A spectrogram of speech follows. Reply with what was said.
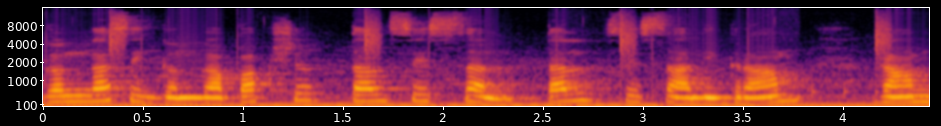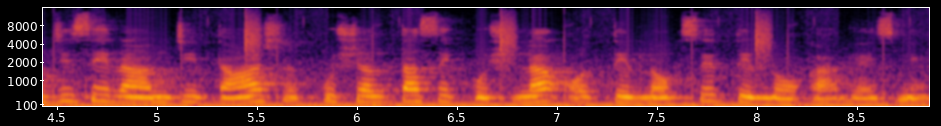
गंगा से गंगा पक्ष, तल से सल, तल से सालिग्राम राम जी से राम जी दास, कुशलता से कुशला और त्रिलोक से त्रिलोक आ गया इसमें।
